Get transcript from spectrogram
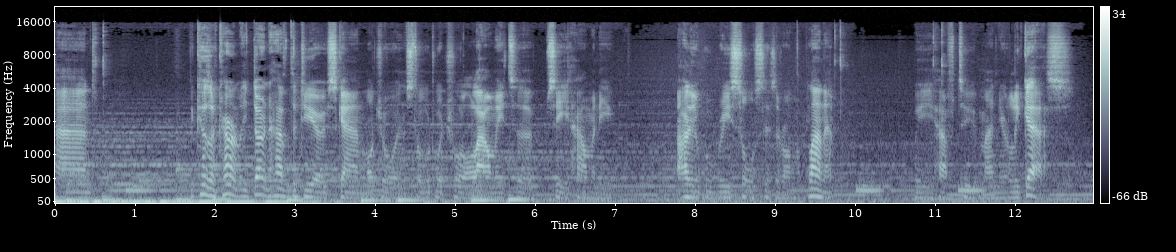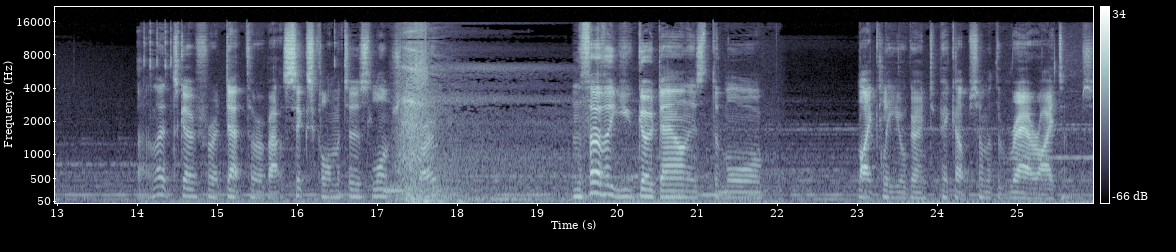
and because I currently don't have the geoscan module installed which will allow me to see how many valuable resources are on the planet we have to manually guess. So let's go for a depth of about 6 kilometers, launch the probe. And the further you go down is the more likely you're going to pick up some of the rare items.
